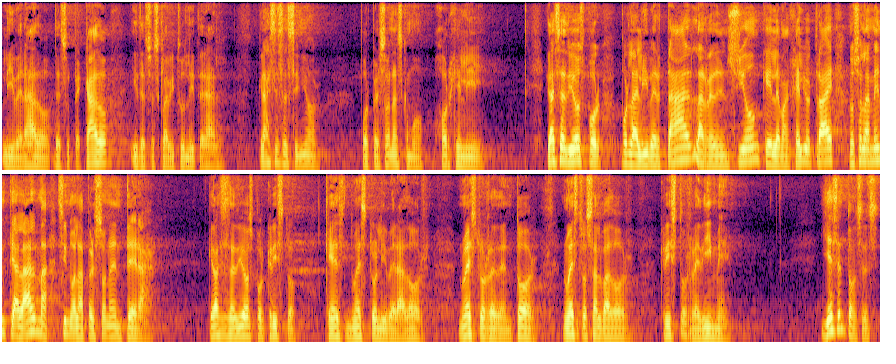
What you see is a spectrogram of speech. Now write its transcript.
liberado de su pecado y de su esclavitud literal. Gracias al Señor por personas como Jorge Lil. Gracias a Dios por, por la libertad, la redención que el Evangelio trae, no solamente al alma, sino a la persona entera. Gracias a Dios por Cristo, que es nuestro liberador, nuestro redentor, nuestro salvador. Cristo redime. Y es entonces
